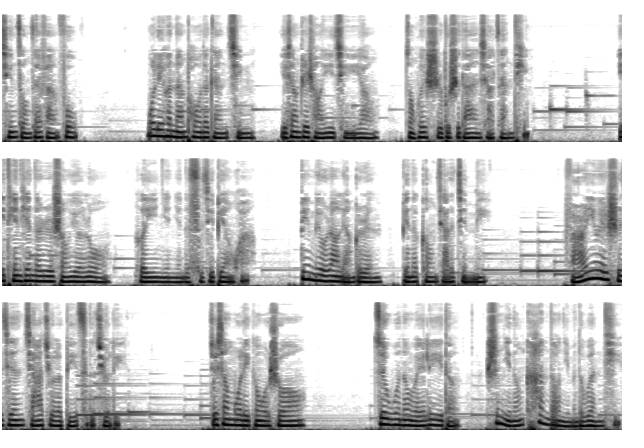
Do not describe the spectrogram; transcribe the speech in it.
情总在反复，茉莉和男朋友的感情也像这场疫情一样，总会时不时的按下暂停。一天天的日升月落和一年年的四季变化，并没有让两个人变得更加的紧密，反而因为时间加剧了彼此的距离。就像茉莉跟我说：“最无能为力的是你能看到你们的问题。”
